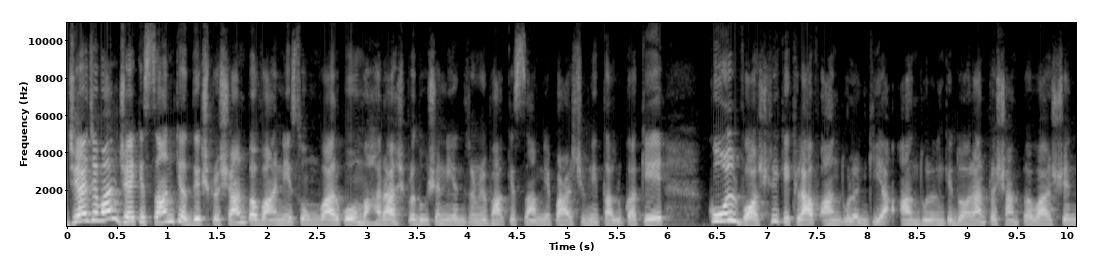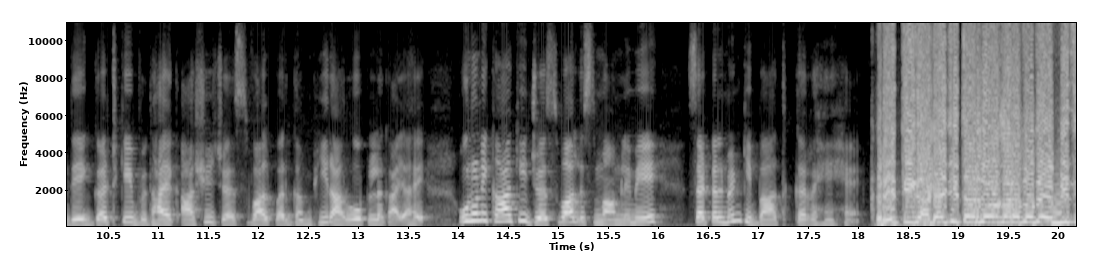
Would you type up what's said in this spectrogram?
जय जवान, जय किसान के अध्यक्ष प्रशांत पवार ने सोमवार को महाराष्ट्र प्रदूषण नियंत्रण विभाग के सामने पारशिवनी तालुका के कोल वॉशरी के खिलाफ आंदोलन किया। आंदोलन के दौरान प्रशांत पवार शिंदे गठ के विधायक आशीष जायसवाल पर गंभीर आरोप लगाया है। उन्होंने कहा कि जायसवाल इस मामले में सेटलमेंट की बात कर रहे हैं। रेती घाटाची तडजोड करत होते मीच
